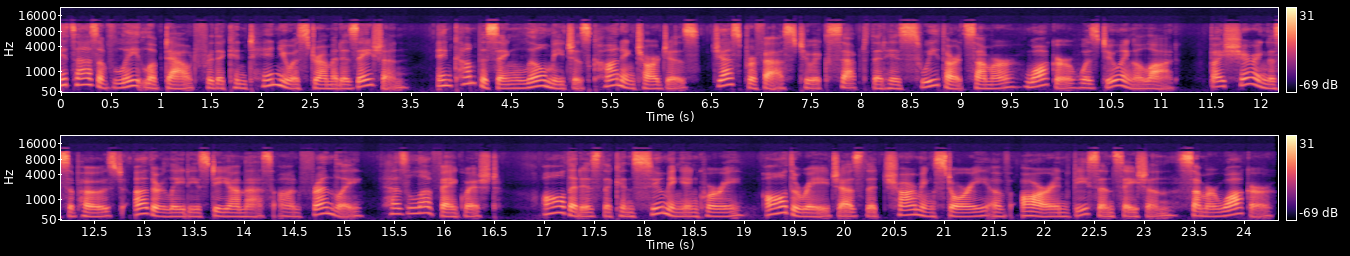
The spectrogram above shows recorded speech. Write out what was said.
It's as of late looked out for the continuous dramatization, encompassing Lil Meech's conning charges. Jess professed to accept that his sweetheart Summer Walker was doing a lot by sharing the supposed other ladies' DMS on Friendly. Has love vanquished? All that is the consuming inquiry, all the rage as the charming story of R&B sensation Summer Walker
